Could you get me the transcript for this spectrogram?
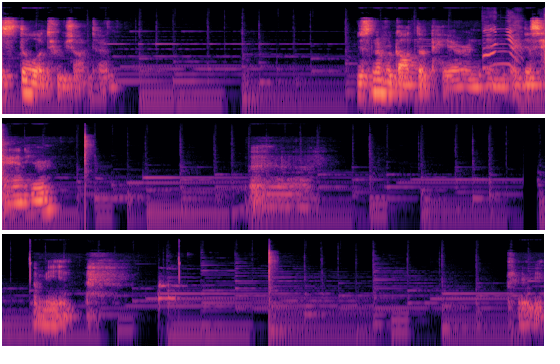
It's still a two Shanten. Just never got the pair in, in, in this hand here. Uh, I mean, okay.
